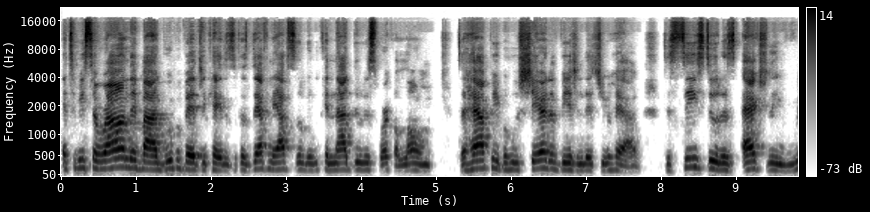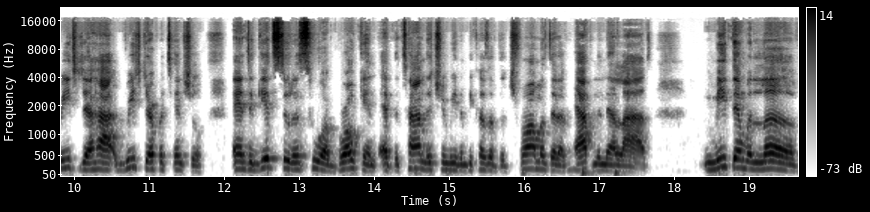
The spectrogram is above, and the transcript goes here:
and to be surrounded by a group of educators, because definitely, absolutely, we cannot do this work alone. To have people who share the vision that you have, to see students actually reach their high, reach their potential, and to get students who are broken at the time that you meet them because of the traumas that have happened in their lives, meet them with love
